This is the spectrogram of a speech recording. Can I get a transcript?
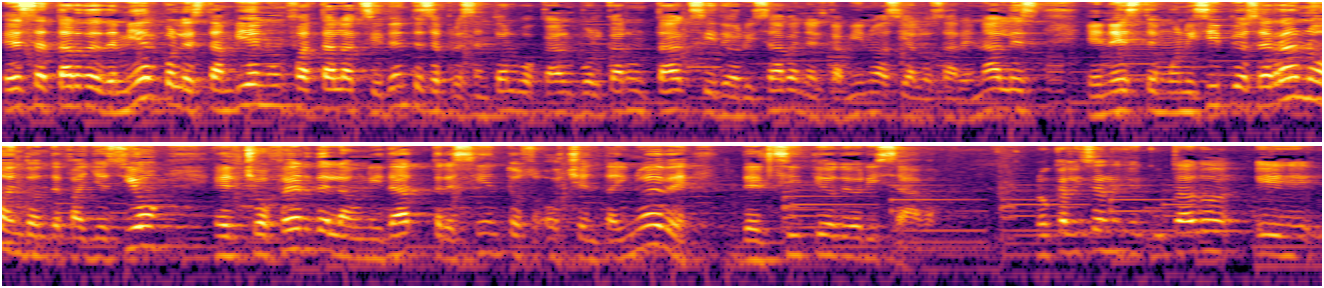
Esta tarde de miércoles también un fatal accidente se presentó al volcar un taxi de Orizaba en el camino hacia Los Arenales en este municipio serrano en donde falleció el chofer de la unidad 389 del sitio de Orizaba. Localizan ejecutado eh,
